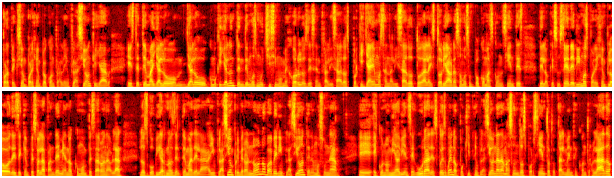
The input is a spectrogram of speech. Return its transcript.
protección, por ejemplo, contra la inflación, que ya este tema ya lo, ya lo, como que ya lo entendemos muchísimo mejor los descentralizados, porque ya hemos analizado toda la historia, ahora somos un poco más conscientes de lo que sucede. Vimos, por ejemplo, desde que empezó la pandemia, ¿no? Cómo empezaron a hablar los gobiernos del tema de la inflación. Primero, no, no va a haber inflación, tenemos una eh, economía bien segura, después, bueno, poquita inflación, nada más un 2% totalmente controlado,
